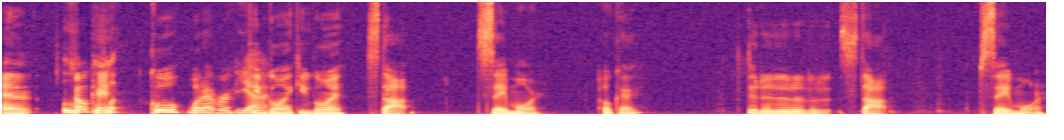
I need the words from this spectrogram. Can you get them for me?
And okay, l- cool, whatever. Yeah. Keep going, keep going. Stop. Say more. Okay. Stop. Say more.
